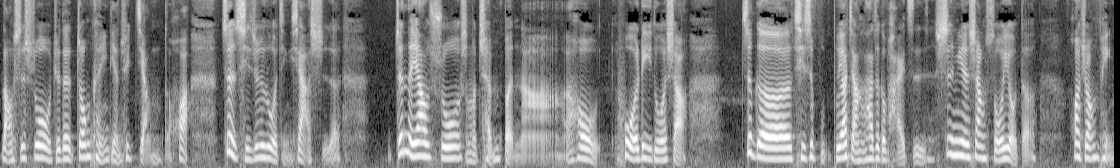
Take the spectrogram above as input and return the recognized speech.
老实说，我觉得中肯一点去讲的话，这其实就是落井下石的。真的要说什么成本啊，然后获利多少，这个其实不不要讲它这个牌子，市面上所有的。化妆品、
